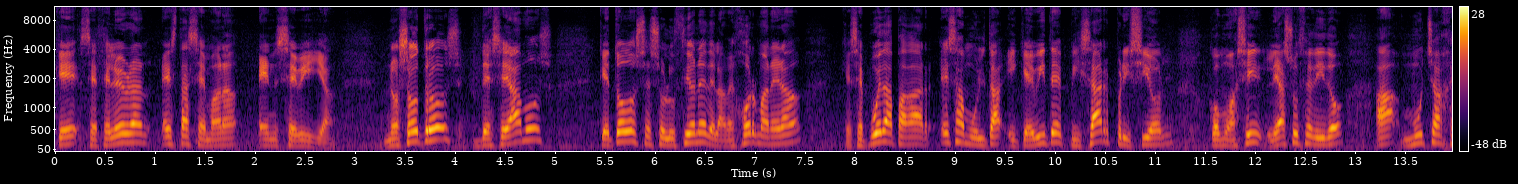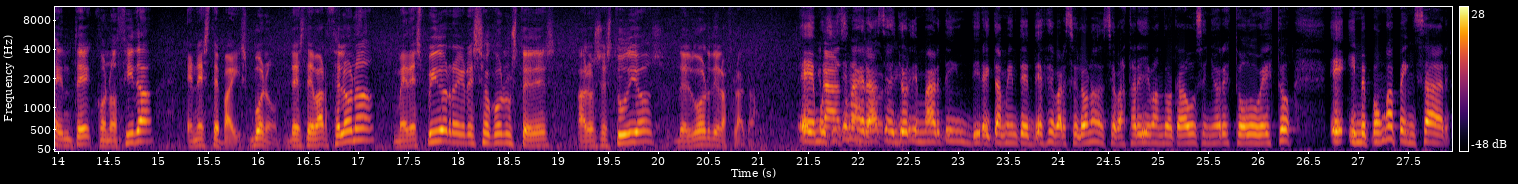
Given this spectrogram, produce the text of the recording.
que se celebran esta semana en Sevilla. Nosotros deseamos que todo se solucione de la mejor manera, que se pueda pagar esa multa y que evite pisar prisión como así le ha sucedido a mucha gente conocida en este país. Bueno, desde Barcelona me despido y regreso con ustedes a los estudios del Gordo y la Flaca. Eh, muchísimas gracias, Jordi Martin, directamente desde Barcelona, donde se va a estar llevando a cabo, señores, todo esto. Eh, y me pongo a pensar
